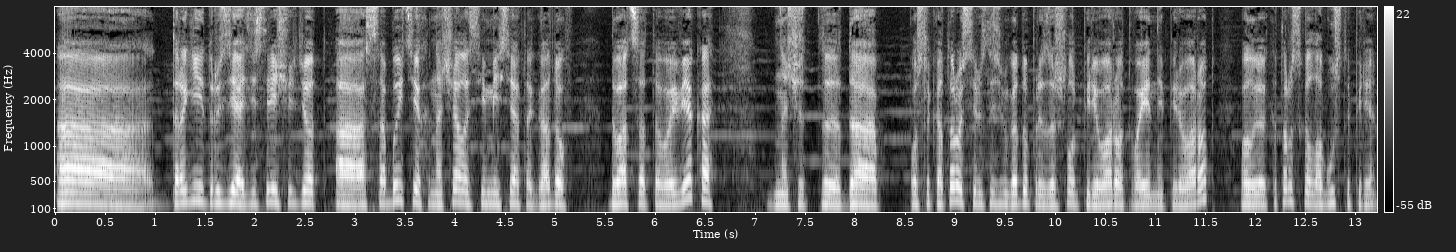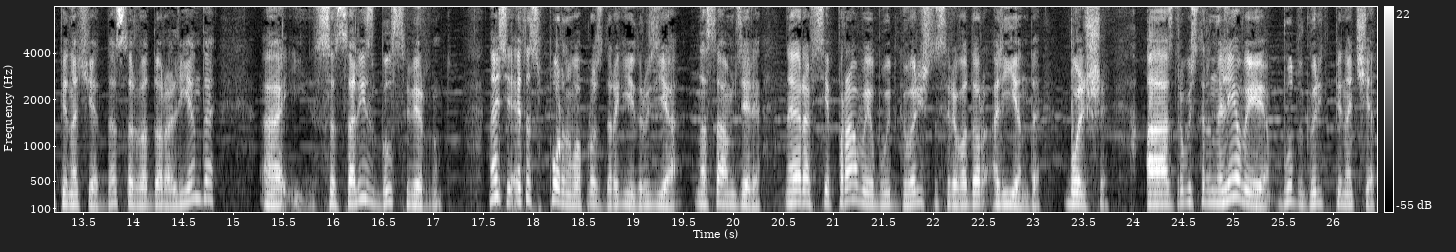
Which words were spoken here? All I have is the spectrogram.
А, дорогие друзья, здесь речь идет о событиях начала 70-х годов 20 века, значит, э, да, после которого в 1973 году произошел переворот, военный переворот, который сказал Аугусто Пиночет, да, Сальвадор Альенде, а, социалист был свергнут. Знаете, это спорный вопрос, дорогие друзья, на самом деле. Наверное, все правые будут говорить, что Сальвадор Альенде больше. А с другой стороны, левые будут говорить Пиночет.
